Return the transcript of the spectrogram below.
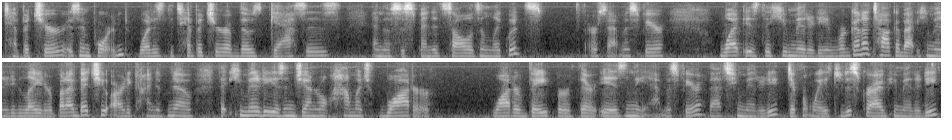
temperature is important. What is the temperature of those gases and those suspended solids and liquids, the Earth's atmosphere? What is the humidity. And we're going to talk about humidity later, but I bet you already kind of know that humidity is in general how much water, water vapor there is in the atmosphere. That's humidity. Different ways to describe humidity.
